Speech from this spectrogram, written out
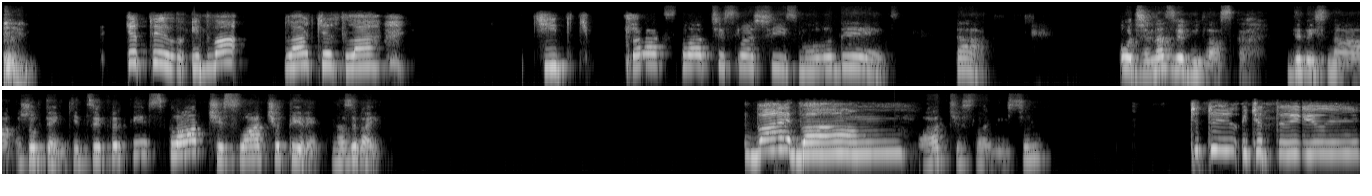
4 і 2, 22, 10. Так, склад числа 6. Молодець. Так. Отже, назви, будь ласка. Дивись на жовтенькі циферки. Склад числа 4. Називай. 2 і 2. Склад числа 8. 4 і 4.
